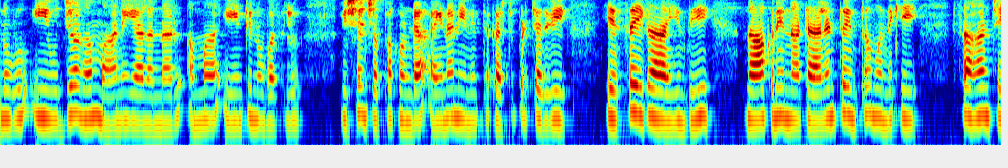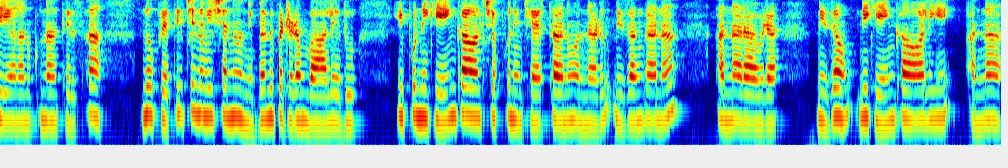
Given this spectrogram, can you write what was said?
నువ్వు ఈ ఉద్యోగం మానేయాలన్నారు. అమ్మ ఏంటి నువ్వు అసలు విషయం చెప్పకుండా? అయినా నేను ఇంత కష్టపడి చదివి ఎస్ఐగా అయింది. నాకు నేను నా టాలెంట్తో ఎంతోమందికి సహాయం చేయాలనుకున్నాను తెలుసా? నువ్వు ప్రతి చిన్న విషయాన్ని నన్ను ఇబ్బంది పెట్టడం బాగాలేదు ఇప్పుడు నీకు ఏం కావాలో చెప్పు నేను చేస్తాను అన్నాడు. నిజంగానా? అన్నారు ఆవిడ నిజం నీకేం కావాలి అన్నా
